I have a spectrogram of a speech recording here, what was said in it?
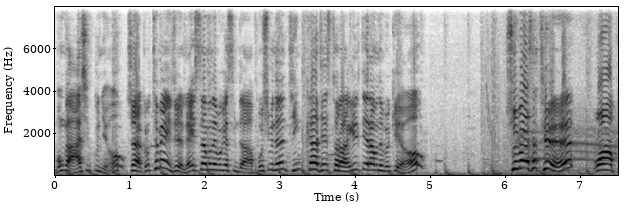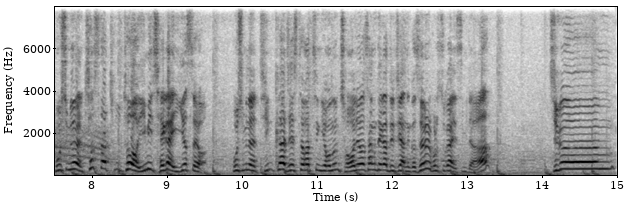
뭔가 아쉽군요. 자 그렇다면 이제 레이스 한번 해보겠습니다. 보시면은 딩카 제스터랑 1대1 한번 해볼게요. 출발 스타트! 와 보시면은 첫 스타트부터 이미 제가 이겼어요. 보시면은 딩카 제스터 같은 경우는 전혀 상대가 되지 않는 것을 볼 수가 있습니다. 지금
